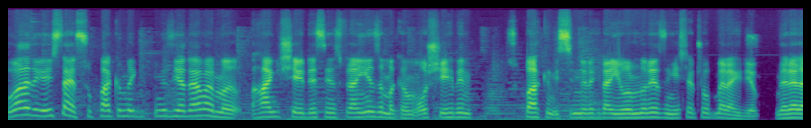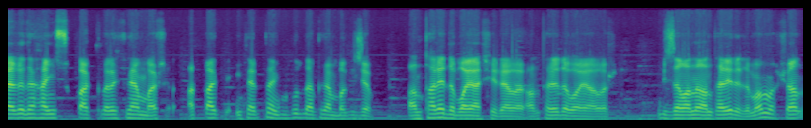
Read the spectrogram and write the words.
Bu arada gençler su parkında gittiğiniz yerler var mı? Hangi şehirdesiniz falan yazın bakalım. O şehrin su parkının isimleri falan yorumlara yazın. Gençler çok merak ediyorum. Nerelerde de hangi su parkları falan var. Hatta internetten Google'dan falan bakacağım. Antalya'da bayağı şeyler var. Antalya'da bayağı var. Bir zamanlar Antalya dedim ama şu an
